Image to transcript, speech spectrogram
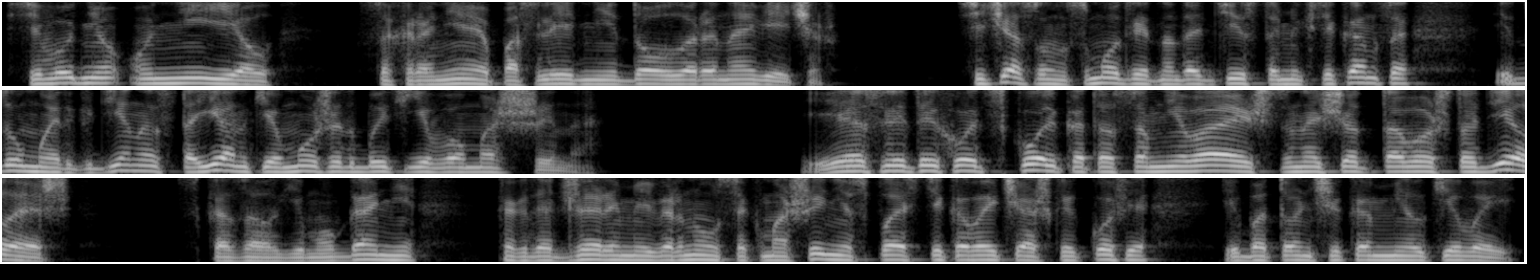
Сегодня он не ел, сохраняя последние доллары на вечер. Сейчас он смотрит на дантиста-мексиканца и думает, где на стоянке может быть его машина. «Если ты хоть сколько-то сомневаешься насчет того, что делаешь», — сказал ему Ганни, когда Джереми вернулся к машине с пластиковой чашкой кофе и батончиком Милки Вей.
